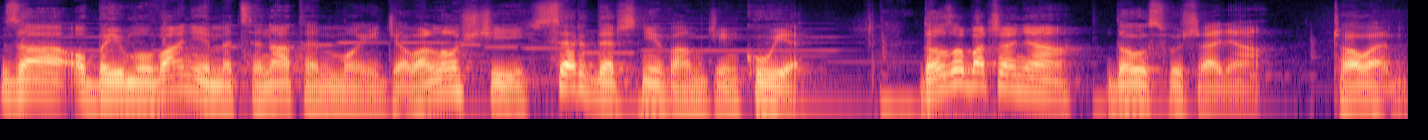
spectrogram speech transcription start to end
Za obejmowanie mecenatem mojej działalności serdecznie Wam dziękuję. Do zobaczenia, do usłyszenia. Czołem!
